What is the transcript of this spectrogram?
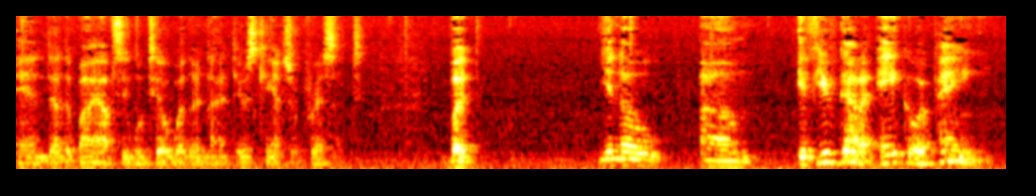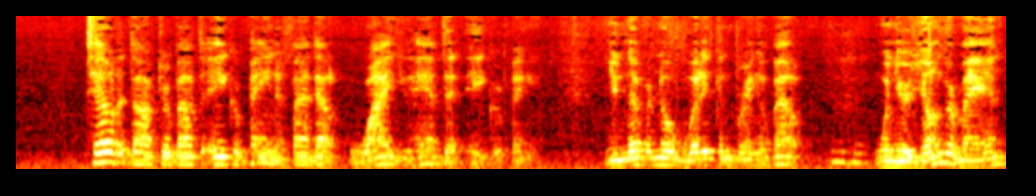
and uh, the biopsy will tell whether or not there's cancer present. But, you know, um, if you've got an ache or a pain, tell the doctor about the ache or pain and find out why you have that ache or pain. You never know what it can bring about. Mm-hmm. When you're a younger man,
